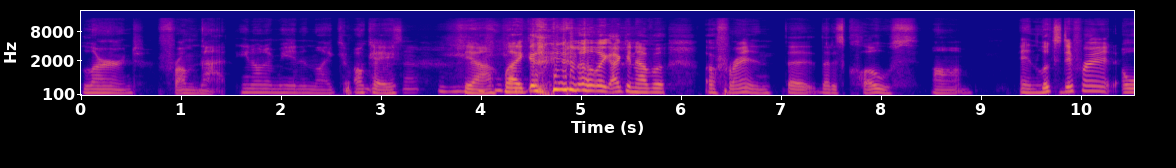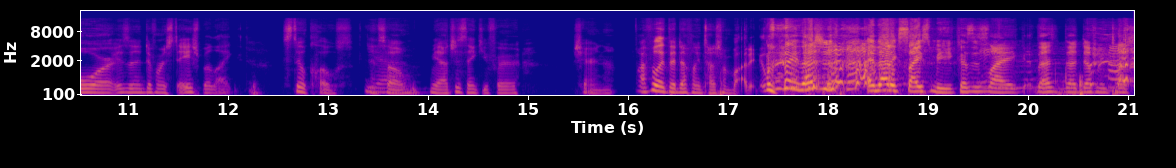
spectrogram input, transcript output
learned from that. You know what I mean? And like, okay, 100%. yeah like you know like i can have a, a friend that that is close um and looks different or is in a different stage but like still close and so yeah just thank you for sharing that i feel like that definitely touched my body like that's just and that excites me because it's like that that definitely touched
